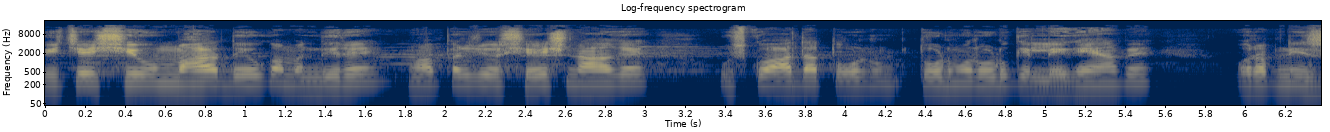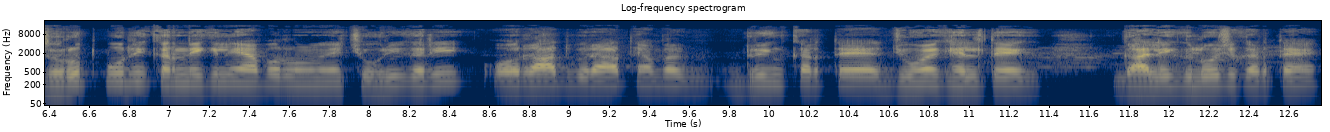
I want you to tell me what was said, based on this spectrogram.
पीछे शिव महादेव का मंदिर है, वहाँ पर जो शेष नाग है, उसको आधा तोड़ तोड़ मरोड़ के ले गए यहाँ पे और अपनी ज़रूरत पूरी करने के लिए यहाँ पर उन्होंने चोरी करी और रात बिरात यहाँ पर ड्रिंक करते हैं, जुए खेलते हैं गाली गलोच करते हैं।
